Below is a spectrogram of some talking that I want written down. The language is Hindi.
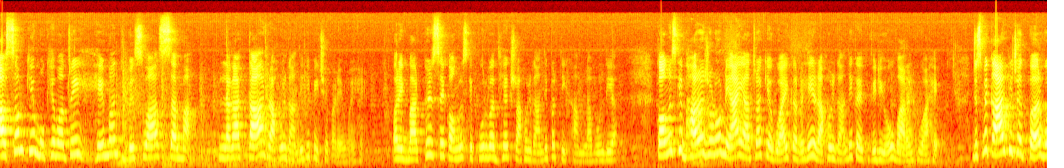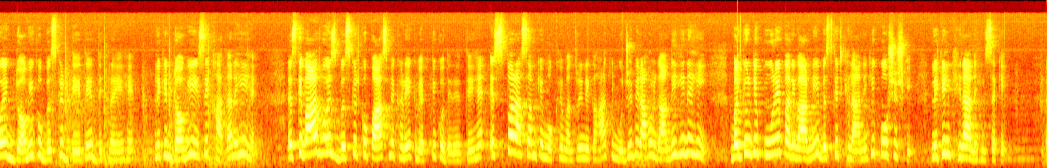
असम के मुख्यमंत्री हेमंत बिस्वा शर्मा लगातार राहुल गांधी के पीछे पड़े हुए हैं और एक बार फिर से कांग्रेस के पूर्व अध्यक्ष राहुल गांधी पर तीखा हमला बोल दिया। कांग्रेस की भारत जोड़ो न्याय यात्रा की अगुवाई कर रहे राहुल गांधी का एक वीडियो वायरल हुआ है, जिसमें कार की छत पर वो एक डॉगी को बिस्किट देते दिख रहे हैं, लेकिन डॉगी इसे खाता नहीं है। इसके बाद वो इस बिस्किट को पास में खड़े एक व्यक्ति को दे देते हैं। इस पर असम के मुख्यमंत्री ने कहा कि मुझे भी राहुल गांधी ही नहीं, बल्कि उनके पूरे परिवार ने बिस्किट खिलाने की कोशिश की, लेकिन खिला नहीं सके।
